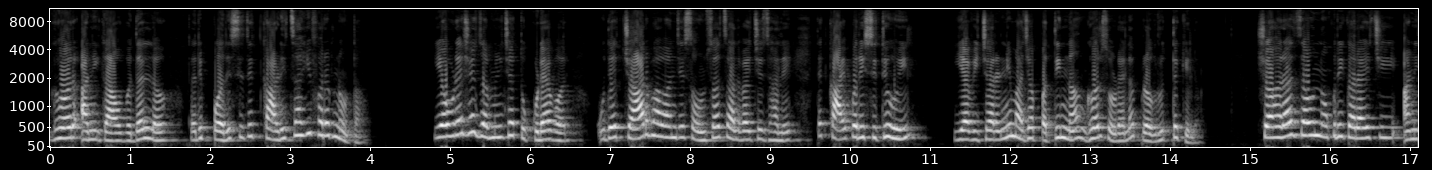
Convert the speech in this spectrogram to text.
घर आणि गाव बदललं तरी परिस्थितीत काडीचाही फरक नव्हता. एवढ्याशा जमिनीच्या तुकड्यावर उद्या चार भावांचे संसार चालवायचे झाले तर काय परिस्थिती होईल? या विचारांनी माझ्या पतींना घर सोडायला प्रवृत्त केलं. शहरात जाऊन नोकरी करायची आणि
